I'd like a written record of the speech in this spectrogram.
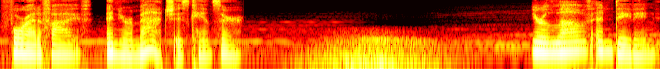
4 out of 5, and your match is Cancer. Your love and dating.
